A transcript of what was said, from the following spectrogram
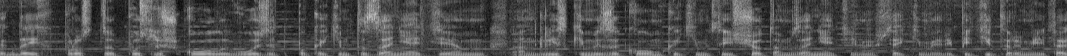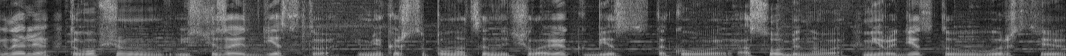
когда их просто после школы возят по каким-то занятиям английским языком, какими-то еще там занятиями всякими, репетиторами и так далее, то, в общем, исчезает детство. И мне кажется, полноценный человек без такого особенного мира детства вырасти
